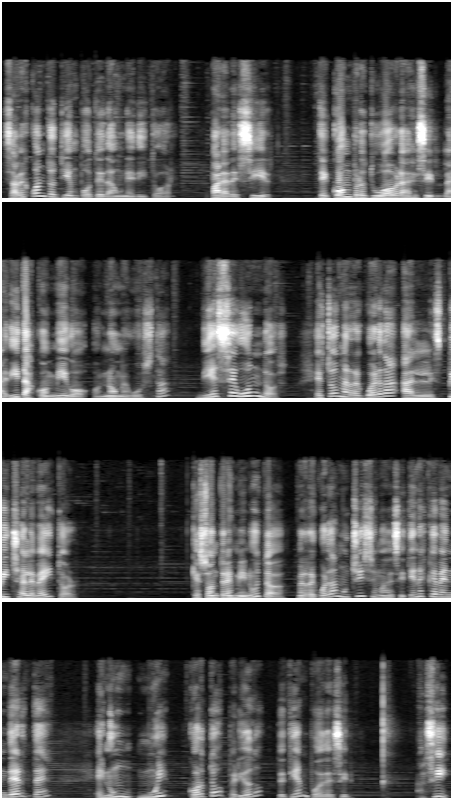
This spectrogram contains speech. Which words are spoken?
¿Sabes cuánto tiempo te da un editor para decir, te compro tu obra, es decir, la editas conmigo o no me gusta? 10 segundos. Esto me recuerda al speech elevator, que son tres minutos. Me recuerda muchísimo, es decir, tienes que venderte en un muy corto periodo de tiempo, es decir, así.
